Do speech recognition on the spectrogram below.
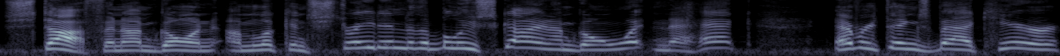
stuff. And I'm going, I'm looking straight into the blue sky, and I'm going, what in the heck? Everything's back here,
